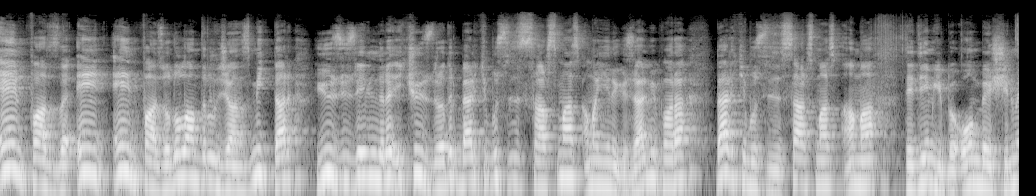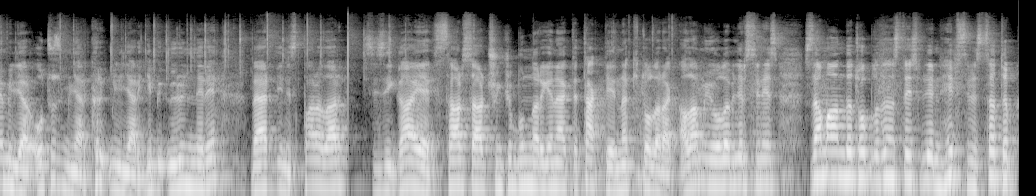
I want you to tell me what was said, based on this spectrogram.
en fazla en en fazla dolandırılacağınız miktar 100-150 lira 200 liradır. Belki bu sizi sarsmaz ama yine güzel bir para. Belki bu sizi sarsmaz ama dediğim gibi 15-20 milyar 30 milyar 40 milyar gibi ürünleri verdiğiniz paralar sizi gayet sarsar. Çünkü bunları genellikle tak diye nakit olarak alamıyor olabilirsiniz. Zamanında topladığınız tespitlerin hepsini satıp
